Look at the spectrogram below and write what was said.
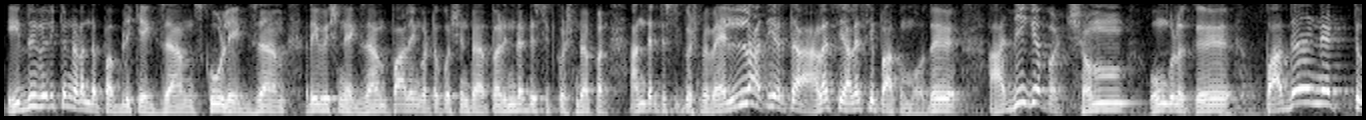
இது வரைக்கும் நடந்த public exam school exam revision exam Palayamkottai question paper இந்த டிஸ்ட்ரிக்ட் கொஷின் பேப்பர் அந்த டிஸ்ட்ரிக்ட் கொஷின் பேப்பர் எல்லாத்தையும் எடுத்து அலசி அலசி பார்க்கும்போது அதிகபட்சம் உங்களுக்கு பதினெட்டு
